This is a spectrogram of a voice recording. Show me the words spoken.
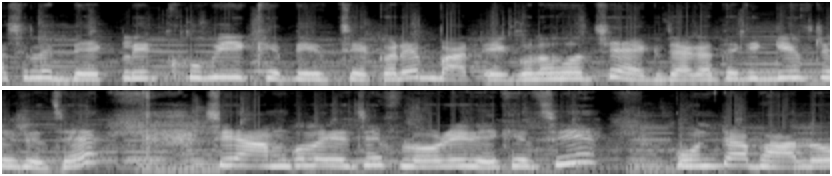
আসলে দেখলে খুবই খেতে ইচ্ছে করে বাট এগুলো হচ্ছে এক জায়গা থেকে গিফট এসেছে। সেই আমগুলো এই যে ফ্লোরে রেখেছি, কোনটা ভালো,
